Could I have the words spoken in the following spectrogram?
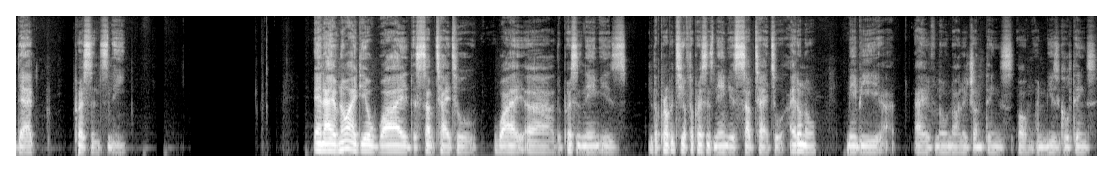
that person's name. And I have no idea why the subtitle, why uh, the person's name is, the property of the person's name is subtitle. I don't know. Maybe uh, I have no knowledge on things, or on musical things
